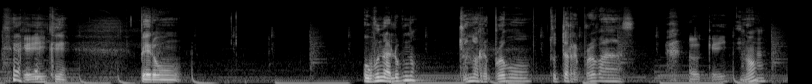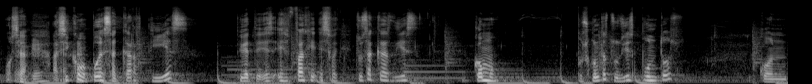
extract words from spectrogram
Que- pero hubo un alumno, yo no repruebo, tú te repruebas, Ok. ¿no? O sea, Ok. así como puedes sacar 10, fíjate, es, es faje- es faje- tú sacas 10, ¿cómo? Pues juntas tus 10 puntos con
